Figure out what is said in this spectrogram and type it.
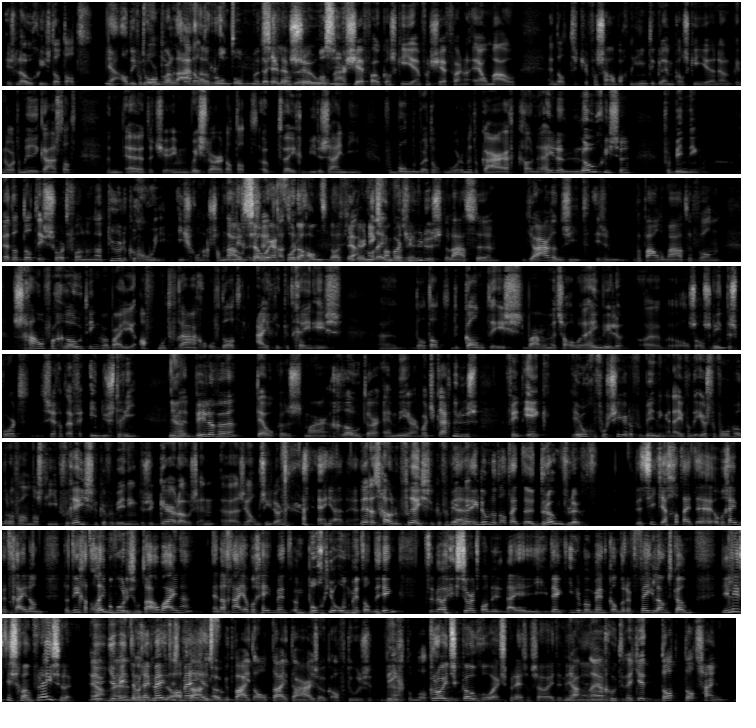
is logisch dat dat Ja, al die dorpen lagen dat- rondom hetzelfde massief. naar Sheffield kan skiën en van Sheffield naar Elmau. En dat je van Saalbach naar Hinterglemm kan skiën. En ook in Noord-Amerika is dat, een, eh, dat je in Whistler, dat dat ook twee gebieden zijn die verbonden worden met elkaar. Eigenlijk gewoon hele logische verbindingen. Hè, dat, dat is een soort van een natuurlijke groei. Ischel naar Het ligt zo erg voor de hand dat je Ja, er niks alleen van kan wat je nu dus de laatste jaren ziet, is een bepaalde mate van schaalvergroting, waarbij je af moet vragen of dat eigenlijk hetgeen is, eh, dat dat de kant is waar we met z'n allen heen willen. Eh, als, als wintersport, zeg het even, industrie. Ja. Eh, willen we telkens maar groter en meer. Want je krijgt nu dus, vind ik, heel geforceerde verbindingen. En een van de eerste voorbeelden daarvan was die vreselijke verbinding tussen Gerloos en eh Zelmzieler. ja, ja, ja. nee, dat is gewoon een vreselijke Ja, verbinding. ik noem dat altijd de droomvlucht. Dat zit je altijd, eh, op een gegeven moment ga je dan, dat ding gaat alleen maar horizontaal bijna. En dan ga je op een gegeven moment een bochtje om met dat ding. Terwijl je soort van, nou, je, je denkt ieder moment kan er een V langskomen. Die lift is gewoon vreselijk. Je, je wint er en geen meters de mee. Het ook, het waait altijd daar. Is ook af en toe is het dicht. omdat Kreuzkogel Express of zo heet het ding. Ja, nou ja, goed. Weet je, dat, dat zijn.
